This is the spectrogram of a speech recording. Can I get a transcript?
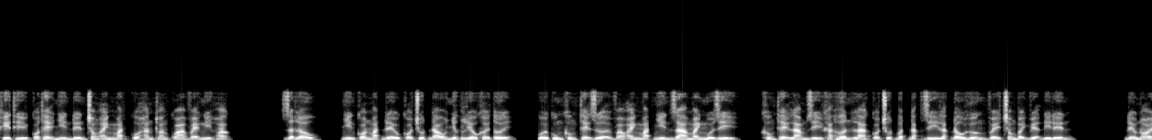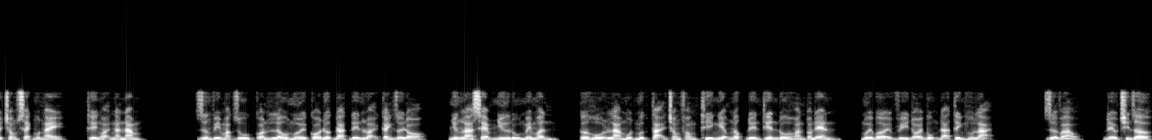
khi thì có thể nhìn đến trong ánh mắt của hắn thoáng qua vẻ nghi hoặc. Rất lâu, nhìn con mắt đều có chút đau nhức liêu khởi tới, cuối cùng không thể dựa vào ánh mắt nhìn ra manh mối gì, không thể làm gì khác hơn là có chút bất đắc dĩ lắc đầu hướng về trong bệnh viện đi đến. Đều nói trong sách một ngày, thế ngoại ngàn năm. Dương vĩ mặc dù còn lâu mới có được đạt đến loại cảnh giới đó, nhưng là xem như đủ mê mẩn cơ hồ là một mực tại trong phòng thí nghiệm ngốc đến thiên đô hoàn toàn đen, mới bởi vì đói bụng đã tỉnh hồn lại. Dựa vào, đều chín giờ.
